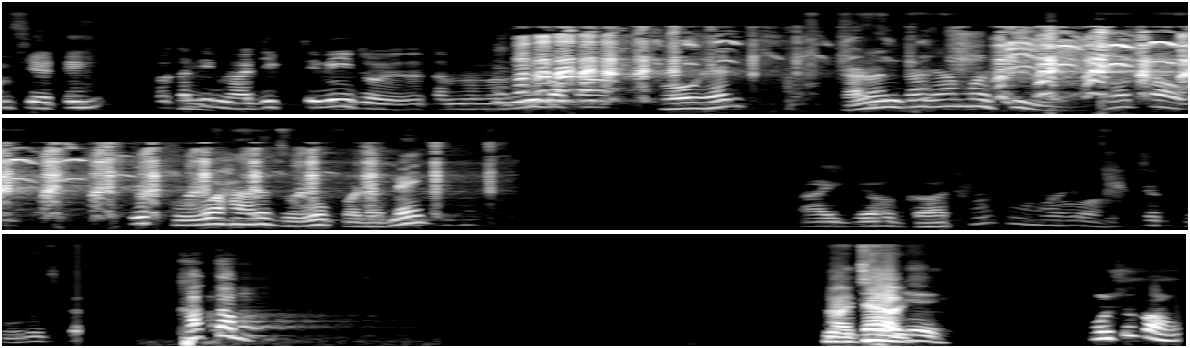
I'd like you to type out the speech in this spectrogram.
આમ સેટિંગ પણ કદી નજીકથી નહીં જોયો તો તમે મને નહીં બતાવો. હો હેડ. હેડો ને ત્યાં મસી બતાવો. એ કુવો હારે જોવો પડે નહીં. આઈ ગયો ઘર. પિક્ચર પૂરું જ ખતમ. મજા આવશે. હું શું કહું?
